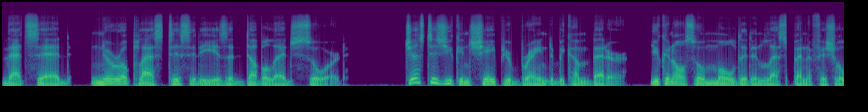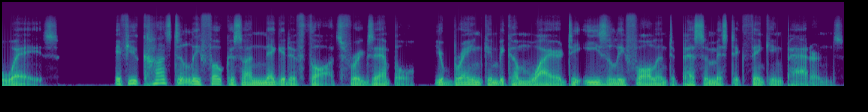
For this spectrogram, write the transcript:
That said, neuroplasticity is a double-edged sword. Just as you can shape your brain to become better, you can also mold it in less beneficial ways. If you constantly focus on negative thoughts, for example, your brain can become wired to easily fall into pessimistic thinking patterns.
